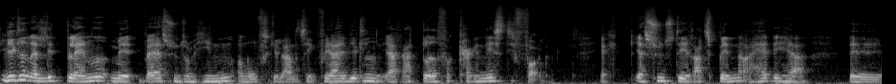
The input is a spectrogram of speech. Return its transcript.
I virkeligheden er det lidt blandet med, hvad jeg synes om hende og nogle forskellige andre ting. For jeg er i virkeligheden jeg er ret glad for Kaganesti-folket. jeg, jeg synes, det er ret spændende at have det her øh,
